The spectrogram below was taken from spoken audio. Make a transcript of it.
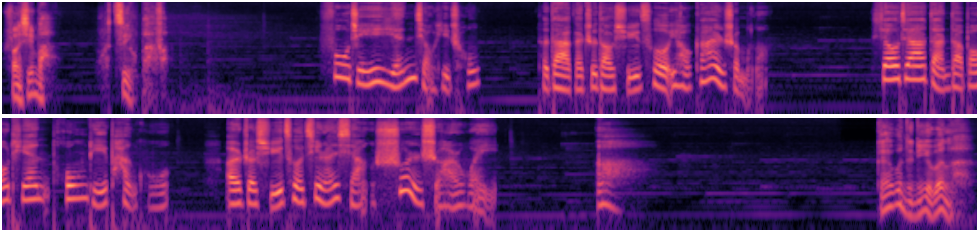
放心吧，我自有办法。”傅锦衣眼角一冲，他大概知道徐策要干什么了。萧家胆大包天，通敌叛国，而这徐策竟然想顺势而为，啊！该问的你也问了，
